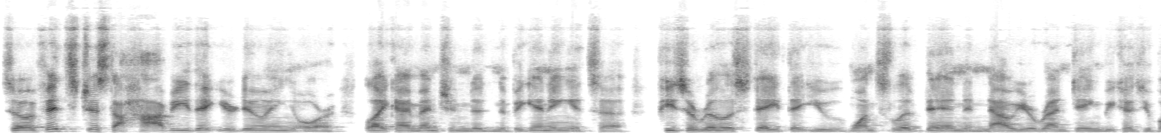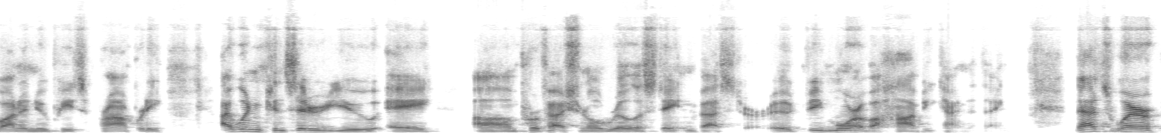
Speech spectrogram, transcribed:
So if it's just a hobby that you're doing, or like I mentioned in the beginning, it's a piece of real estate that you once lived in and now you're renting because you bought a new piece of property, I wouldn't consider you a um, professional real estate investor. It would be more of a hobby kind of thing. That's where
